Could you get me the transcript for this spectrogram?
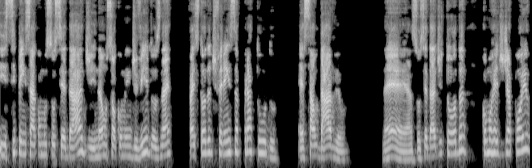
e se pensar como sociedade, não só como indivíduos, né, faz toda a diferença para tudo. É saudável, né? A sociedade toda como rede de apoio,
